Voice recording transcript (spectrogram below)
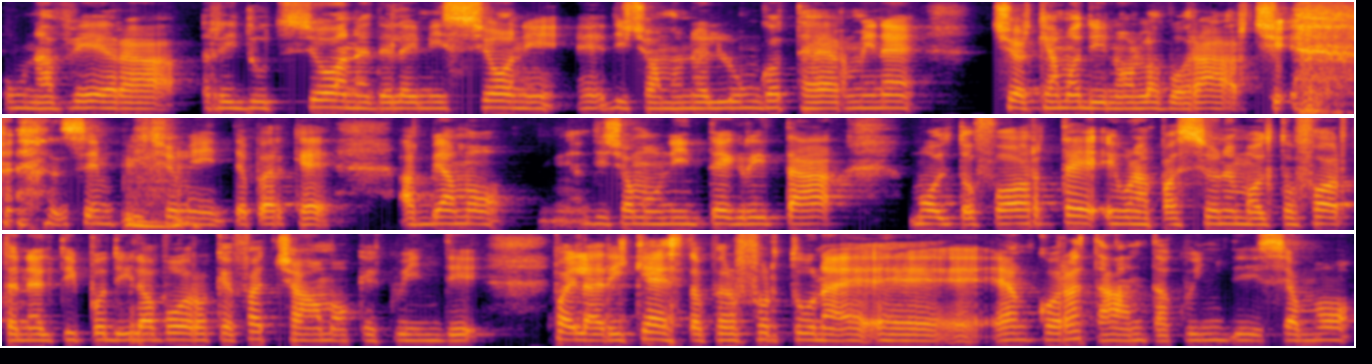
una vera riduzione delle emissioni, eh, diciamo nel lungo termine, cerchiamo di non lavorarci semplicemente perché abbiamo diciamo un'integrità molto forte e una passione molto forte nel tipo di lavoro che facciamo che quindi poi la richiesta per fortuna è, è, ancora tanta quindi siamo,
